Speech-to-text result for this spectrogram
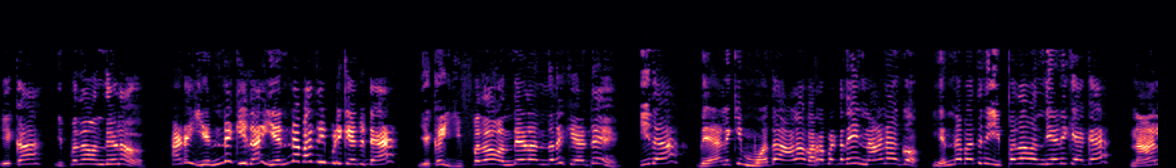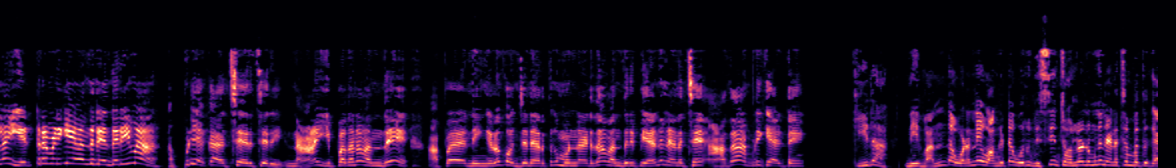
ஏக்கா இப்பதான் வந்தேனா அட என்னக்கிடா என்ன பாத்து இப்படி கேட்டுட்ட ஏக்கா இப்பதான் வந்தேனான்னு தானே கேட்டேன் இதா வேலைக்கு முத ஆளா வரப்பட்டதே நானாக்கும் என்ன பார்த்து நீ இப்பதான் வந்தியான்னு கேட்க நானும் எட்டரை மணிக்கே வந்துட்டேன் தெரியுமா அப்படியாக்கா சரி சரி நான் இப்பதானே வந்தேன் அப்ப நீங்களும் கொஞ்ச நேரத்துக்கு முன்னாடி தான் வந்திருப்பியான்னு நினைச்சேன் அதான் அப்படி கேட்டேன் கீதா நீ வந்த உடனே உன்கிட்ட ஒரு விஷயம் சொல்லணும்னு நினைச்சேன் பாத்துக்க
